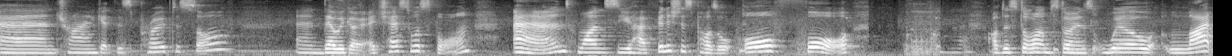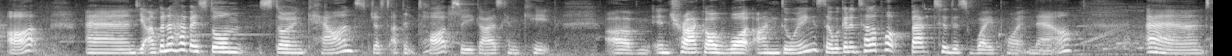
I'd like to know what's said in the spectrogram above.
and try and get this probe to solve. And there we go, a chest will spawn. And once you have finished this puzzle, all four of the storm stones will light up and yeah i'm gonna have a storm stone count just at the top so you guys can keep um, in track of what i'm doing so we're gonna teleport back to this waypoint now and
